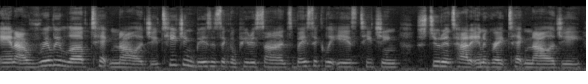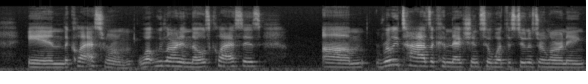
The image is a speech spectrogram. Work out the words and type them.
and I really love technology. Teaching business and computer science basically is teaching students how to integrate technology in the classroom. What we learn in those classes um, really ties a connection to what the students are learning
